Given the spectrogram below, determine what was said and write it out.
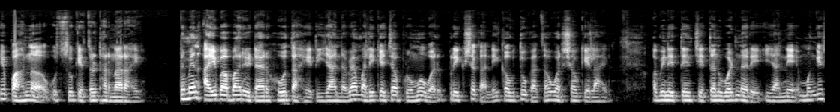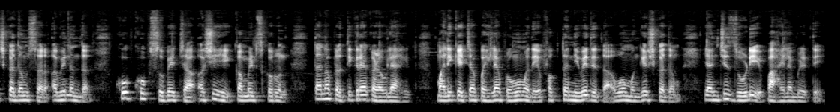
हे पाहणं उत्सुकेचं ठरणार आहे. दरम्यान आईबाबा रिटायर होत आहेत या नव्या मालिकेच्या प्रोमोवर प्रेक्षकांनी कौतुकाचा वर्षाव केला आहे. अभिनेते चेतन वडनरे यांनी मंगेश कदम सर अभिनंदन खूप खूप शुभेच्छा अशीही कमेंट्स करून त्यांना प्रतिक्रिया कळवल्या आहेत. मालिकेच्या पहिल्या प्रोमोमध्ये फक्त निवेदिता व मंगेश कदम यांची जोडी पाहायला मिळते.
